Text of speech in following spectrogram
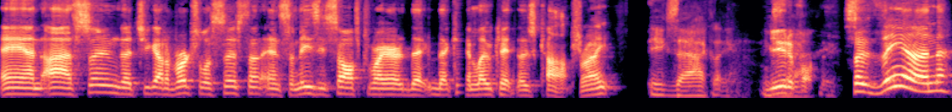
And I assume that you got a virtual assistant and some easy software that, that can locate those comps, right? Exactly. Beautiful. Exactly. So then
